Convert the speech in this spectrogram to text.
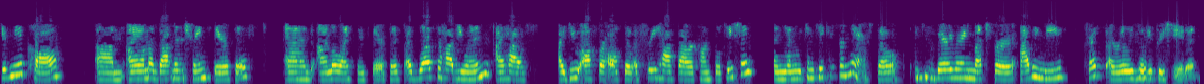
give me a call. Um, I am a Gottman trained therapist and I'm a licensed therapist. I'd love to have you in. I have I do offer also a free half hour consultation and then we can take it from there. So thank you very, very much for having me, Chris. I really, really appreciate it.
